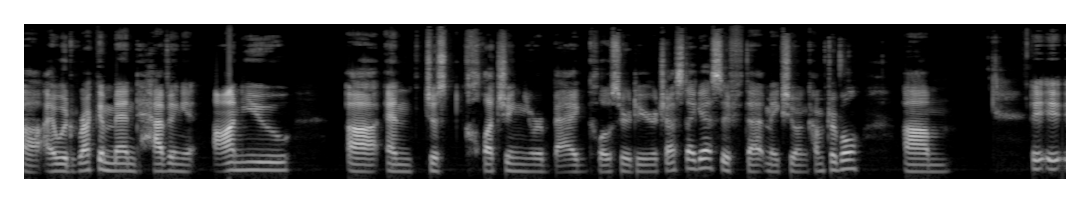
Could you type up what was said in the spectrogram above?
uh, I would recommend having it on you uh, and just clutching your bag closer to your chest, I guess, if that makes you uncomfortable. Um, it, it,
